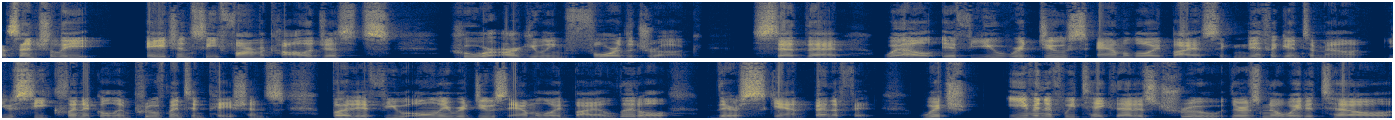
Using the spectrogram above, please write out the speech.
essentially, agency pharmacologists who were arguing for the drug said that, well, if you reduce amyloid by a significant amount, you see clinical improvement in patients. But if you only reduce amyloid by a little, there's scant benefit. Which, even if we take that as true, there's no way to tell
